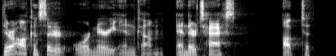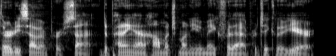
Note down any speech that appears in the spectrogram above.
they're all considered ordinary income and they're taxed up to 37%, depending on how much money you make for that particular year,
